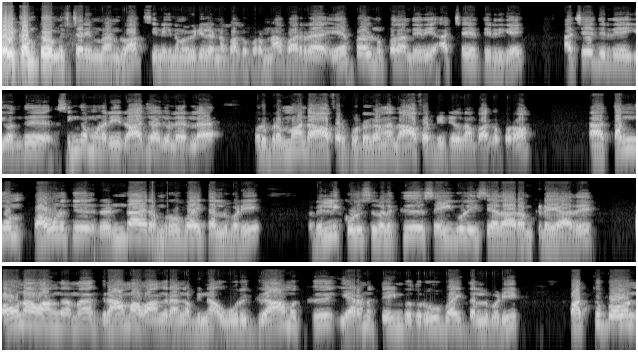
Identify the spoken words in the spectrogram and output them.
Welcome to mister Imran vlogs இன்னைக்கு நம்ம வீடியோல என்ன பார்க்க போறோம்னா வர்ற ஏப்ரல் முப்பதாம் தேதி அச்சய திருதிகை. அச்சய திருதிகைக்கு வந்து சிங்கமுனரி ராஜா ஜுவல்லர்ல ஒரு பிரம்மாண்ட ஆஃபர் போட்டிருக்காங்க. அந்த ஆஃபர் டீட்டெயில் தான் பார்க்க போறோம். தங்கம் பவுனுக்கு ரெண்டாயிரம் ரூபாய் தள்ளுபடி. வெள்ளி கொலுசுகளுக்கு செய்குலி சேதாரம் கிடையாது. பவுனா வாங்காம கிராமா வாங்குறாங்க அப்படின்னா ஒரு கிராமுக்கு இருநூத்தி ஐம்பது ரூபாய் தள்ளுபடி. பத்து பவுன்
